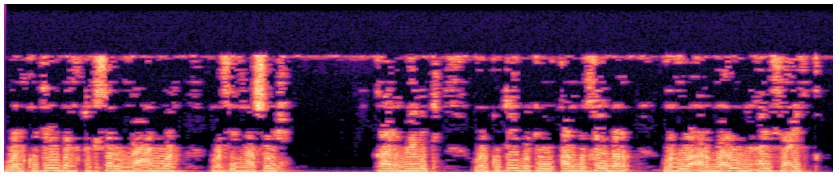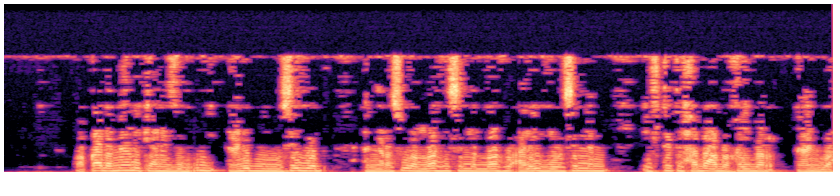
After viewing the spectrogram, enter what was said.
والكتيبة أكثرها عنوة وفيها صلح. قال مالك والكتيبة أرض خيبر وهو أربعون ألف عتق. وقال مالك عن الزهري عن ابن المسيب أن رسول الله صلى الله عليه وسلم افتتح بعض خيبر عنوة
